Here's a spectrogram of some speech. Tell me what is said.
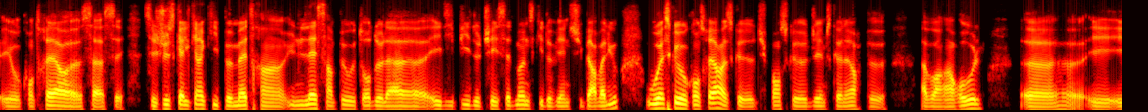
et au contraire, c'est juste quelqu'un qui peut mettre un, une laisse un peu autour de la ADP de Chase Edmonds qui devient une super value? Ou est-ce que au contraire, est-ce que tu penses que James Conner peut avoir un rôle euh, et,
